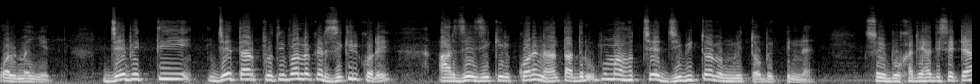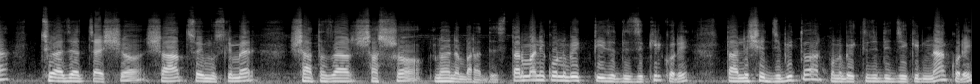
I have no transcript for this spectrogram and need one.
ওয়াল মাইয়িত। যে ব্যক্তি, যে তার প্রতিপালকের জিকির করে আর যে জিকির করে না, তাদের উপমা হচ্ছে জীবিত এবং মৃত ব্যক্তির ন্যায়। সই বুখারি হাদিস এটা, ছয় হাজার চারশো সাত, সই মুসলিমের সাত হাজার সাতশো নয় নম্বর হাদিস। তার মানে কোনো ব্যক্তি যদি জিকির করে, তাহলে সে জীবিত, আর কোনো ব্যক্তি যদি জিকির না করে,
